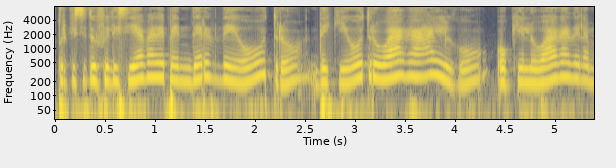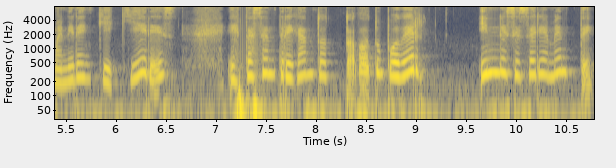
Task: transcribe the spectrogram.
Porque si tu felicidad va a depender de otro, de que otro haga algo o que lo haga de la manera en que quieres, estás entregando todo tu poder innecesariamente.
